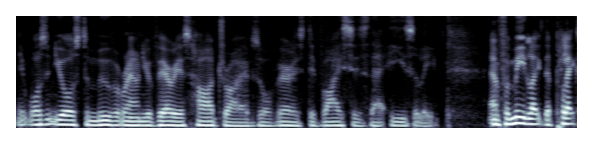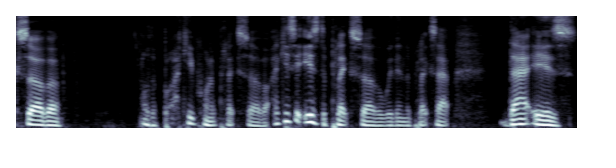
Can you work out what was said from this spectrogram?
It wasn't yours to move around your various hard drives or various devices that easily. And for me like the Plex server or the I keep calling it Plex server. I guess it is the Plex server within the Plex app. That is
